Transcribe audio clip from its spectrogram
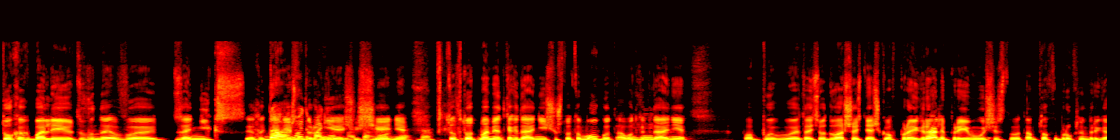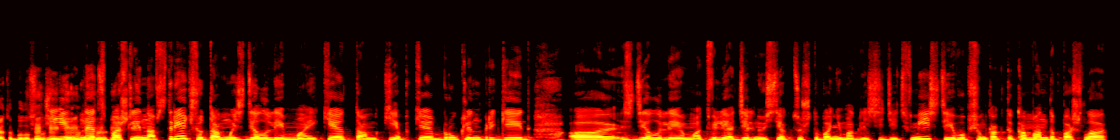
то, как болеют в, в, за Никс, это, да, конечно, ну, это другие понятно, ощущения. Да, да, да. В, в тот момент, когда они еще что-то могут, а вот угу. когда они вот эти вот 26 очков проиграли преимущество, там только Бруклин Бригада было. И Нетс пошли навстречу, там мы сделали им майки, там кепки Бруклин Бригейд, э, сделали им, отвели отдельную секцию, чтобы они могли сидеть вместе, и, в общем, как-то команда пошла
